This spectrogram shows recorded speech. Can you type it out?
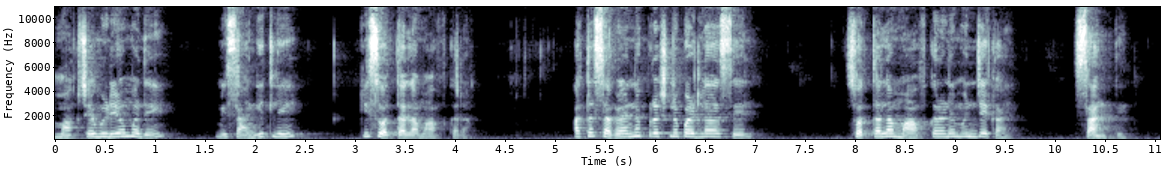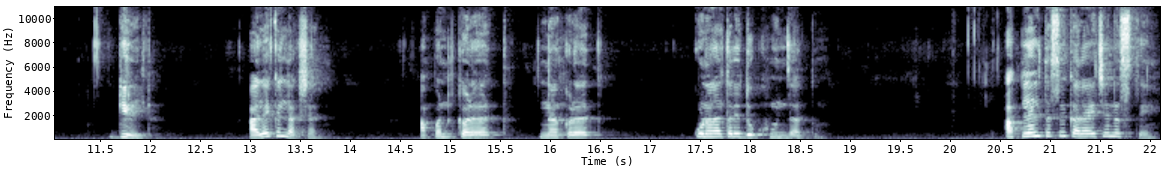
मागच्या व्हिडिओमध्ये मी सांगितले की स्वतःला माफ करा. आता सगळ्यांना प्रश्न पडला असेल स्वतःला माफ करणे म्हणजे काय? सांगते. गिल्ट आले का लक्षात? आपण कळत न कळत कुणाला तरी दुखवून जातो. आपल्याला तसे करायचे नसते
